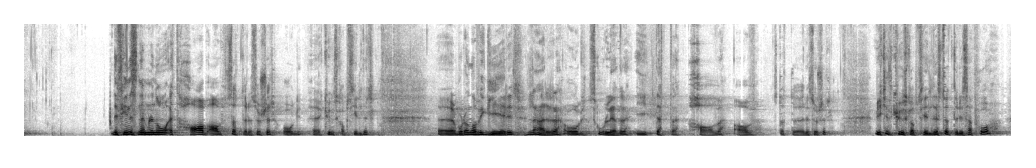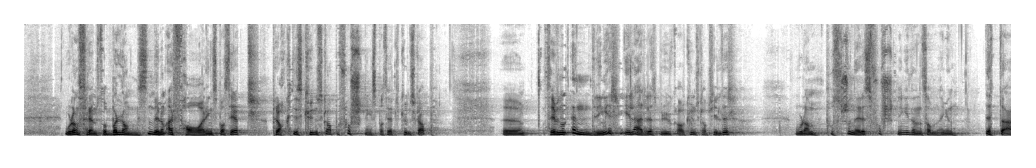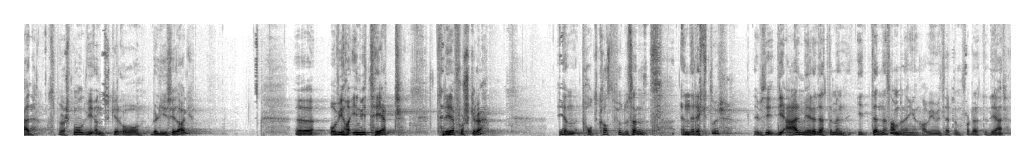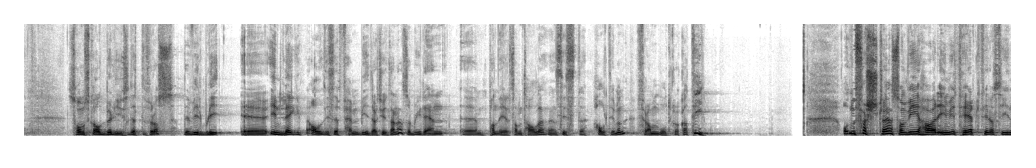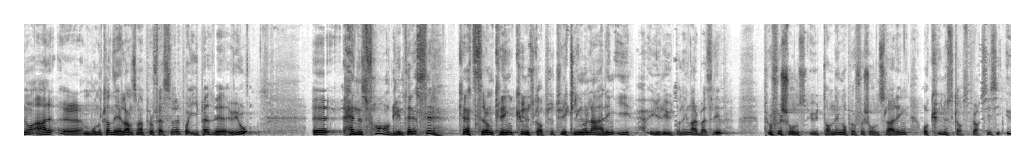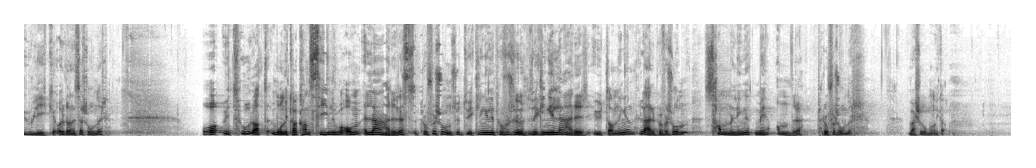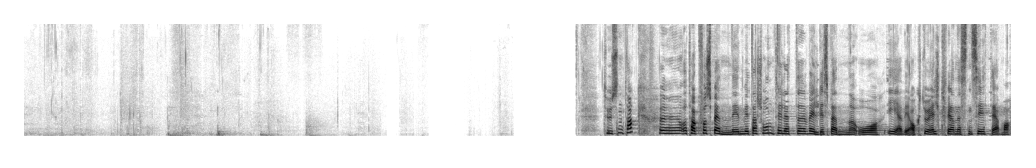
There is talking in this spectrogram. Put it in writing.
Det finnes nemlig nå et hav av støtteressurser og eh, kunnskapskilder. Eh, hvordan navigerer lærere og skoleledere i dette havet av støtteressurser? Hvilke kunnskapskilder støtter de seg på? Hvordan fremstår balansen mellom erfaringsbasert praktisk kunnskap og forskningsbasert kunnskap. Eh, ser vi noen endringer i læreres bruk av kunnskapskilder? Hvordan posisjoneres forskning i denne sammenhengen? Dette er spørsmål vi ønsker å belyse i dag. Eh, og vi har invitert tre forskere, en podkastprodusent, en rektor det vil si, De er mer enn dette, men i denne sammenhengen har vi invitert dem for dette de er. Som skal belyse dette for oss. Det vil bli innlegg med alle disse fem bidragsyterne, så blir det en eh, panelsamtale den siste halvtimen fram mot klokka ti. Og Den første som vi har invitert til å si noe, er eh, Monica Neland, som er professor på IPED ved UiO. hennes faglige interesser kretser omkring kunnskapsutvikling og læring i høyere utdanning og arbeidsliv, profesjonsutdanning og profesjonslæring og kunnskapspraksis i ulike organisasjoner. Og vi tror at Monica kan si noe om læreres profesjonsutvikling eller profesjonsutvikling i lærerutdanningen, lærerprofesjonen, sammenlignet med andre profesjoner. Vær så god, Monica. Tusen takk, eh, og takk for spennende invitasjon til et eh, veldig spennende og evig aktuelt vil jeg nesten si, tema.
